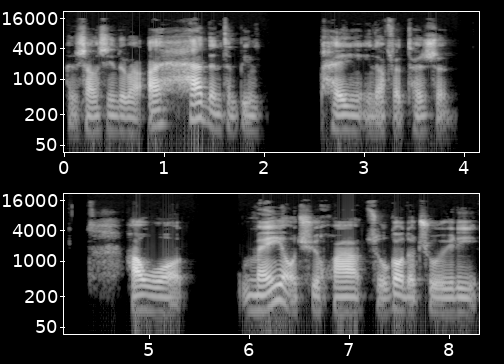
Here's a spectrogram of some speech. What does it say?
很伤心，对吧？I hadn't been paying enough attention。好，我。没有去花足够的注意力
